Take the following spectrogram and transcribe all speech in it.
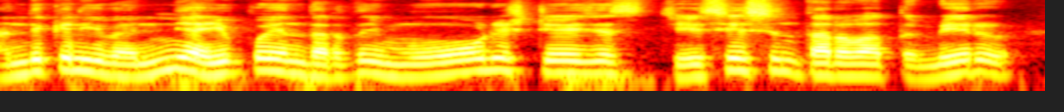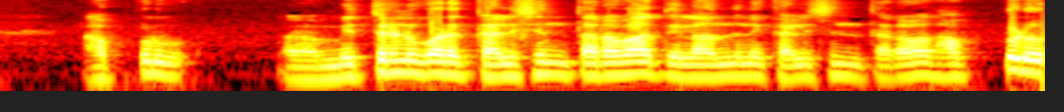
అందుకని ఇవన్నీ అయిపోయిన తర్వాత ఈ మూడు స్టేజెస్ చేసేసిన తర్వాత మీరు అప్పుడు మిత్రుని కూడా కలిసిన తర్వాత వీళ్ళందరినీ కలిసిన తర్వాత అప్పుడు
